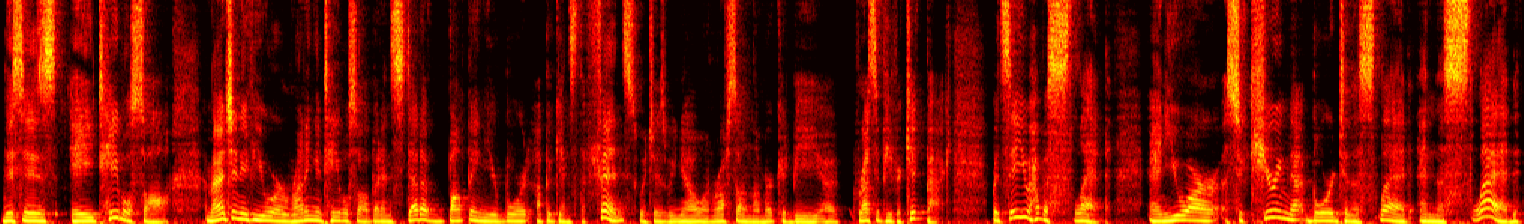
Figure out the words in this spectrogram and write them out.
This is a table saw. Imagine if you were running a table saw, but instead of bumping your board up against the fence, which as we know on rough sawn lumber could be a recipe for kickback, but say you have a sled and you are securing that board to the sled, and the sled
